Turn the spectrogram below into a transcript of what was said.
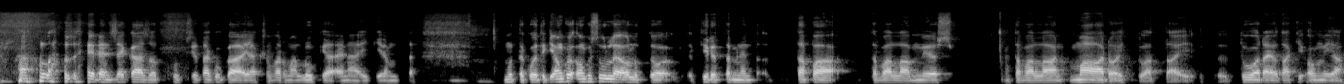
lauseiden sekasotkuksi, jota kukaan ei jaksa varmaan lukea enää ikinä, mutta, mutta kuitenkin, onko, onko sulle ollut tuo kirjoittaminen tapa tavallaan myös tavallaan maadoittua tai tuoda jotakin omia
